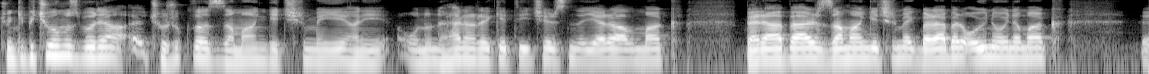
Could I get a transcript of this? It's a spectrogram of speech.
Çünkü birçoğumuz böyle çocukla zaman geçirmeyi hani onun her hareketi içerisinde yer almak, beraber zaman geçirmek, beraber oyun oynamak, e,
